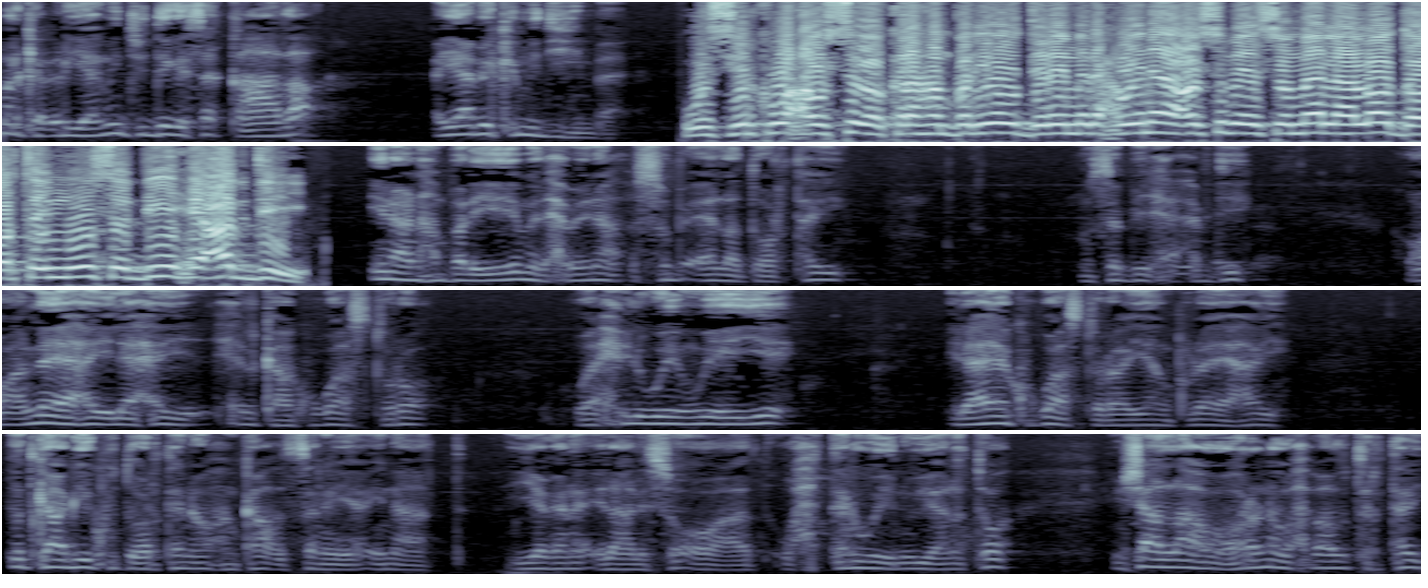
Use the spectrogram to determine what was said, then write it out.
marka curyaamiintu degaysa qaada ayaabay ka mid yihiinba. Wasiirku waxa uu sidoo kale hambalyo u diray madaxweynaha cusub ee somalilan loo doortay muuse biixi cabdi. Inaan hambaliyeeyo madaxweynaha cusub ee la doortay muuse biixi cabdi oo aan leeyahay ilaahay xilkaa kugu asturo waa xil weyn weeye. Ilaahay kugu asturo ayaan ku leeyahay. Dadkaagii ku doortayna waxaan kaa codsanayaa inaad iyagana ilaaliso oo aad waxtar weyn u yeelato insha allahu horena waxbaad u tartay.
